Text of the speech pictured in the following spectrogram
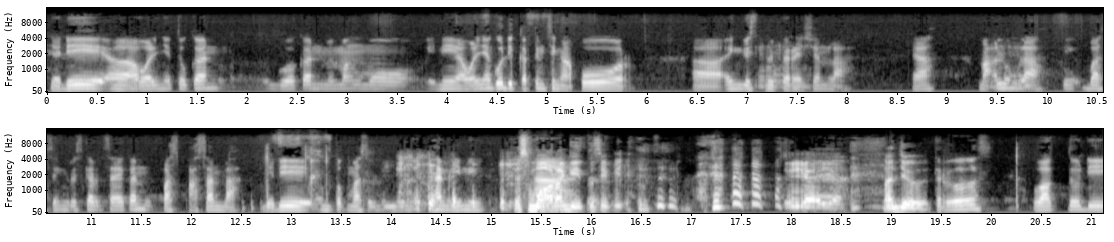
Jadi uh, awalnya itu kan gue kan memang mau ini awalnya gue di Kertin Singapura uh, English hmm. preparation hmm. lah ya maklum lah bahasa Inggris kan saya kan pas-pasan lah. Jadi untuk masuk di ini kan ini. Ya, semua nah, orang gitu sih Pi. Iya iya. Lanjut. Terus waktu di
